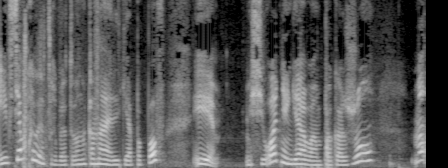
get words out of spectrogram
И всем привет, ребята! Вы на канале Я Попов. И сегодня я вам покажу, ну,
